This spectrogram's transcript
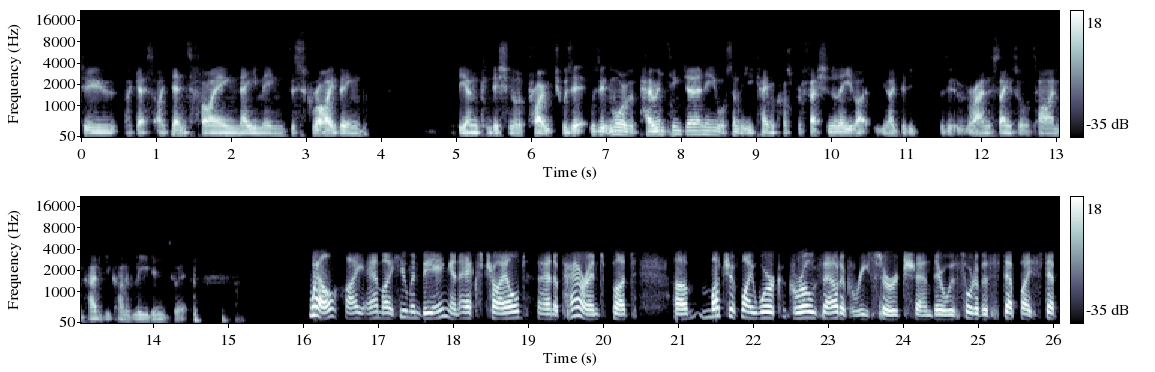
to, I guess, identifying, naming, describing the unconditional approach. Was it was it more of a parenting journey or something you came across professionally? Like you know did it was it around the same sort of time? How did you kind of lead into it? Well i am a human being an ex-child and a parent but uh, much of my work grows out of research and there was sort of a step-by-step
